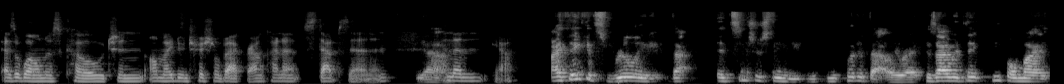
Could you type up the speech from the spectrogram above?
as a wellness coach and all my nutritional background kind of steps in and yeah and then yeah i think it's really that it's interesting you, you put it that way right because i would think people might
